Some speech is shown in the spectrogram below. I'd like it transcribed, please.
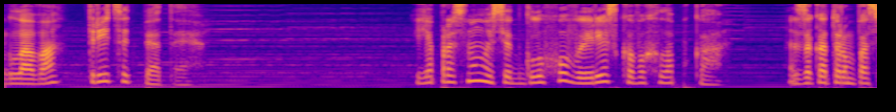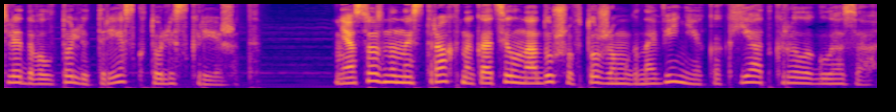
Глава 35. Я проснулась от глухого и резкого хлопка, за которым последовал то ли треск, то ли скрежет. Неосознанный страх накатил на душу в то же мгновение, как я открыла глаза.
